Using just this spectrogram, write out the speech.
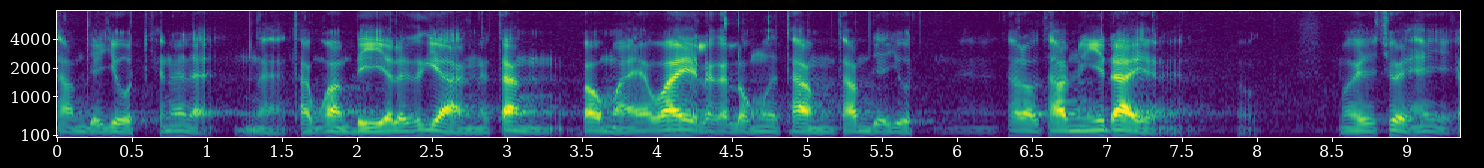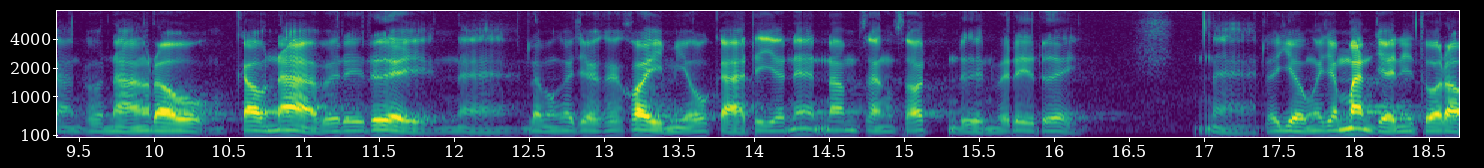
ทำอย่าหยุดแค่นั้นแหละนะทำความดีอะไรสักอย่างนะตั้งเป้าหมายเอาไว้แล้วก็ลงมือทำทำอย่าหยุด ถ้าเราทำอย่างนี้ได้นะ มันก็จะช่วยให้การภาวนาของเราก้าวหน้าไปเรื่อยๆนะแล้วมันก็จะค่อย ๆ มีโอกาสที่จะแนะนำสั่งสอนอื่นไปเรื่อยๆนะแล้วโยมก็จะมั่นใจในตัวเรา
